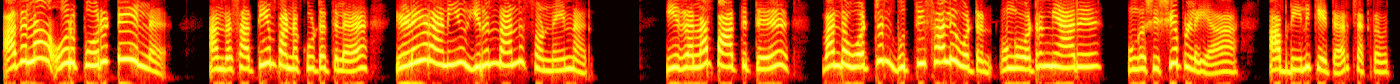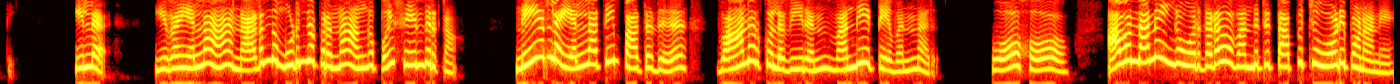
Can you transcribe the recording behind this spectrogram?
அதெல்லாம் ஒரு பொருட்டே இல்ல. அந்த சத்தியம் பண்ண கூட்டத்துல இளையராணியும் இருந்தான்னு சொன்னேன்னாரு. இதெல்லாம் பார்த்துட்டு வந்த ஒற்றன் புத்திசாலி ஒற்றன் உங்க ஒற்றன் யாரு? உங்க சிஷ்ய பிள்ளையா? அப்படின்னு கேட்டார் சக்கரவர்த்தி. இல்ல இவன் எல்லாம் நடந்து முடிஞ்சப்புறம் தான் அங்க போய் சேர்ந்திருக்கான். நேர்ல எல்லாத்தையும் பார்த்தது வானர் குல வீரன் வந்தியத்தேவன்னாரு. ஓஹோ அவன் தானே இங்க ஒரு தடவை வந்துட்டு தப்பிச்சு ஓடி போனானே?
